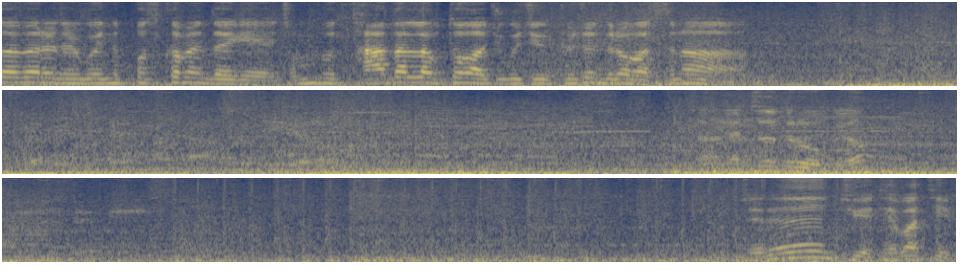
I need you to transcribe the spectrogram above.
썬더맨을 들고 있는 포스 커맨더에게 전부 다 달라붙어가지고 지금 교전 들어갔으나. 자 랩트도 들어오고요. 문제는 뒤에 대바팀.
